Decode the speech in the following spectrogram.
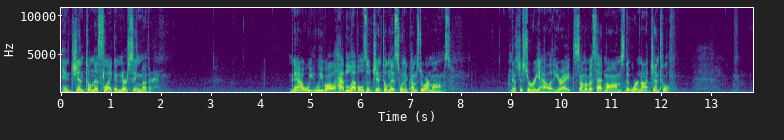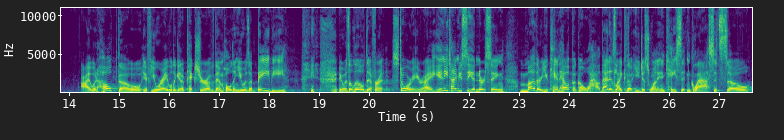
and gentleness like a nursing mother. Now, we, we've all had levels of gentleness when it comes to our moms. That's just a reality, right? Some of us had moms that were not gentle. I would hope, though, if you were able to get a picture of them holding you as a baby, it was a little different story, right? Anytime you see a nursing mother, you can't help but go, wow, that is like the, you just want to encase it in glass. It's so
